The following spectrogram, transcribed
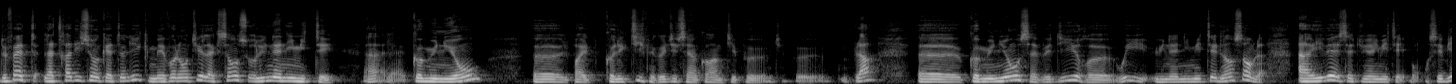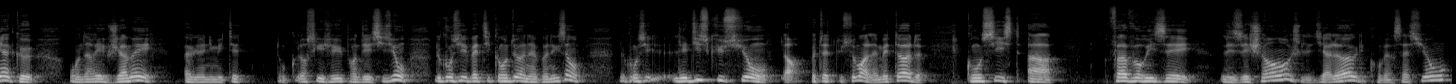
de fait, la tradition catholique met volontiers l'accent sur l'unanimité. Hein, la communion, euh, je parlais de collectif, mais collectif c'est encore un petit peu, plat. Euh, communion, ça veut dire, euh, oui, unanimité de l'ensemble. Arriver à cette unanimité. Bon, on sait bien qu'on n'arrive jamais à l'unanimité. Donc, lorsqu'il s'agit de prendre des décisions, le Concile Vatican II en est un bon exemple. Les discussions, alors peut-être justement la méthode consiste à favoriser les échanges, les dialogues, les conversations,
